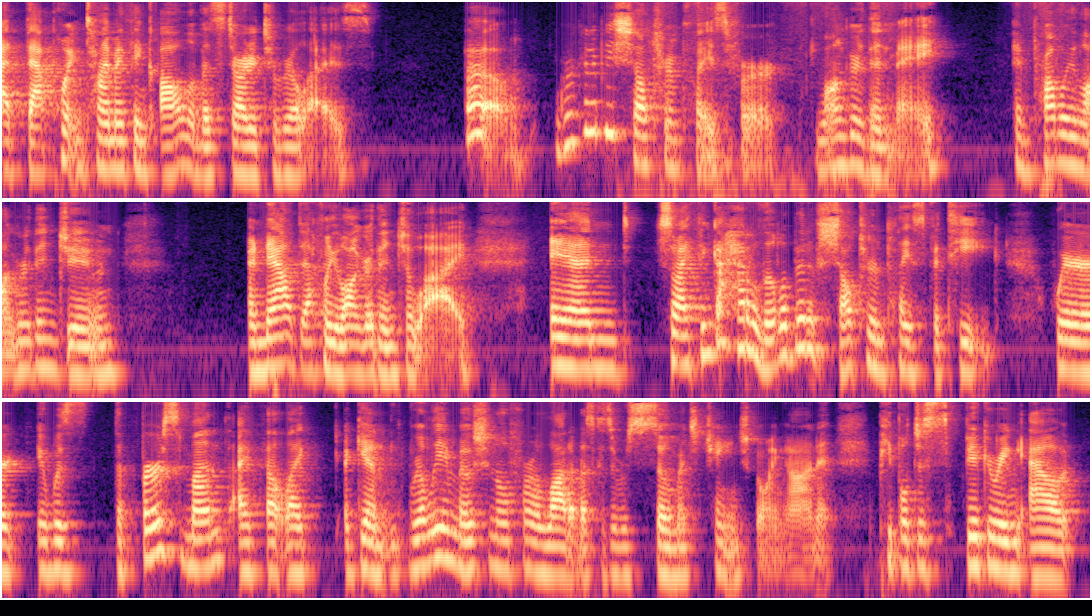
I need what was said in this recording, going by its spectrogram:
at that point in time, I think all of us started to realize, oh, we're going to be shelter in place for longer than May and probably longer than June and now definitely longer than July. And so I think I had a little bit of shelter in place fatigue where it was the first month I felt like again really emotional for a lot of us because there was so much change going on and people just figuring out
